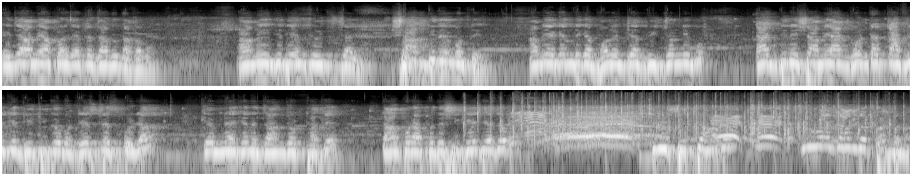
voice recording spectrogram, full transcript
এটা আমি আপনাদের একটা জাদু দেখাবো। আমি যদি এমপি হইতে চাই, সাত দিনের মধ্যে আমি এখান থেকে ভলেন্টিয়ার বিশ জন নিব। একদিন এসে আমি এক ঘণ্টা ট্রাফিকে ডিউটি করব ড্রেস ট্রেস পইরা কেমনি এখানে যানজট থাকে তারপরে আপনাদের শিখিয়ে দিয়ে জিনিস শিখতে হবে কোনো যানজট থাকবে না।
